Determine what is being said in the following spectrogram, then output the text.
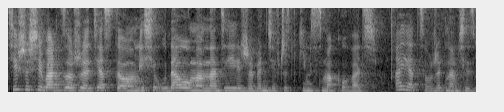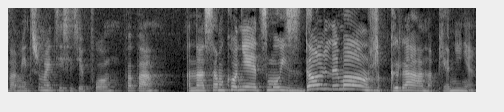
Cieszę się bardzo, że ciasto mi się udało. Mam nadzieję, że będzie wszystkim smakować. A ja co, żegnam się z Wami. Trzymajcie się ciepło. Pa, pa. A na sam koniec mój zdolny mąż gra na pianinie.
